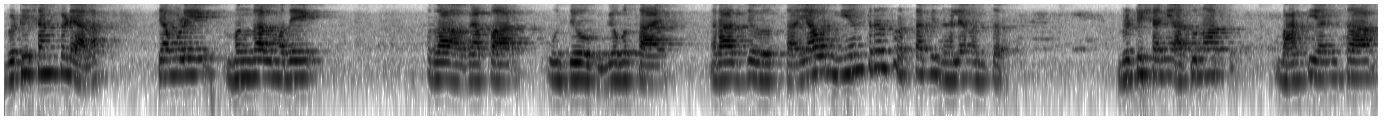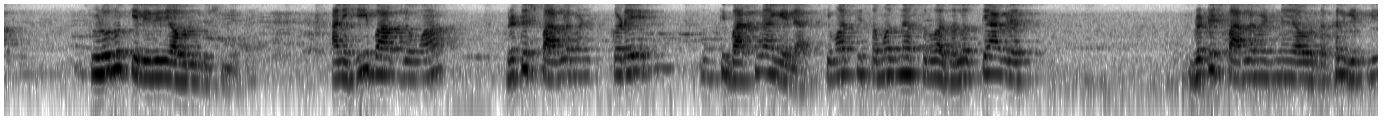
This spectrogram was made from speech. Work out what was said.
ब्रिटिशांकडे आला त्यामुळे बंगालमध्ये रा व्यापार उद्योग व्यवसाय राज्यव्यवस्था यावर नियंत्रण प्रस्थापित झाल्यानंतर ब्रिटिशांनी अतोनात भारतीयांचा पिळवणूक केलेली यावरून दिसून येते. आणि ही बाब जेव्हा ब्रिटिश पार्लमेंटकडे ती बातम्या गेल्या किंवा ती समजण्यास सुरुवात झालं त्यावेळेस ब्रिटिश पार्लमेंटने यावर दखल घेतली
